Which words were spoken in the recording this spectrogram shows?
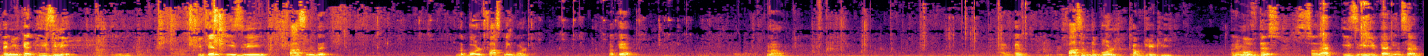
Then you can easily you can easily fasten the the bolt fastening bolt okay now anchor fasten the bolt completely remove this so that easily you can insert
